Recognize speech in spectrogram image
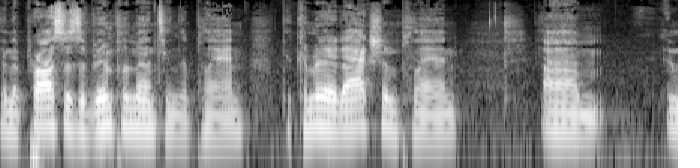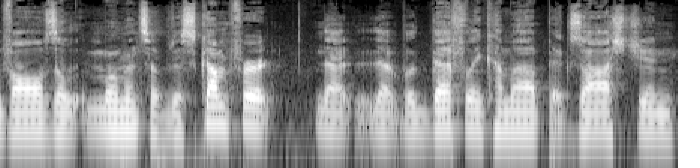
In the process of implementing the plan, the committed action plan um, involves moments of discomfort that, that will definitely come up exhaustion,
